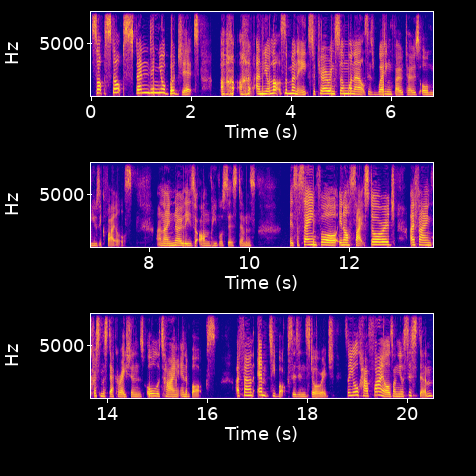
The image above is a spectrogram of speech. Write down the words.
Stop, stop spending your budget and your lots of money securing someone else's wedding photos or music files and I know these are on people's systems. It's the same for in off-site storage. I find Christmas decorations all the time in a box. I found empty boxes in storage. So you'll have files on your system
